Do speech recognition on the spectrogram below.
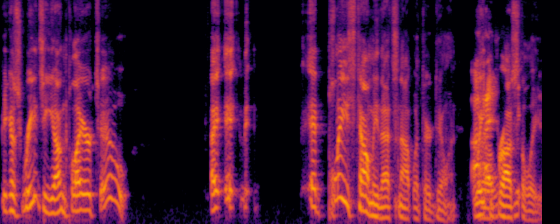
because Reed's a young player too. I, it, it, please tell me that's not what they're doing. Waiting I, for us to leave.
